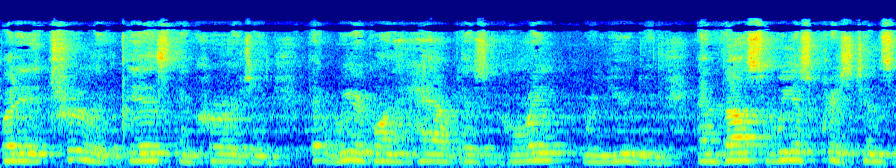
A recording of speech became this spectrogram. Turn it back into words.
But it truly is encouraging that we are going to have this great reunion. And thus, we as Christians,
